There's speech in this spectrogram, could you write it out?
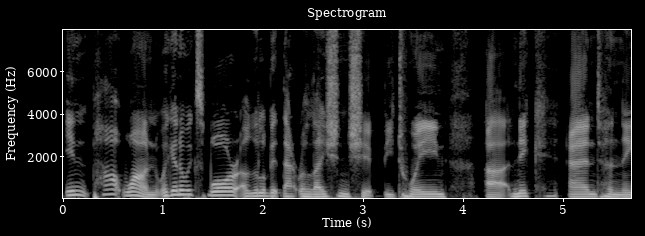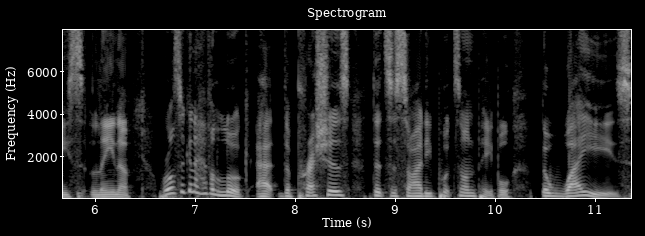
In part one, we're going to explore a little bit that relationship between uh, Nick and her niece Lena. We're also going to have a look at the pressures that society puts on people, the ways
